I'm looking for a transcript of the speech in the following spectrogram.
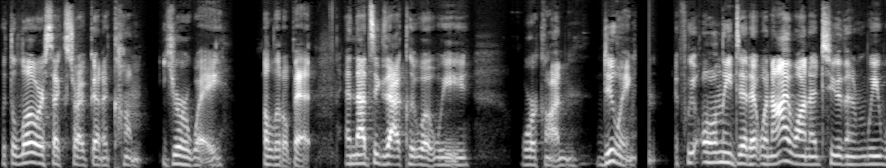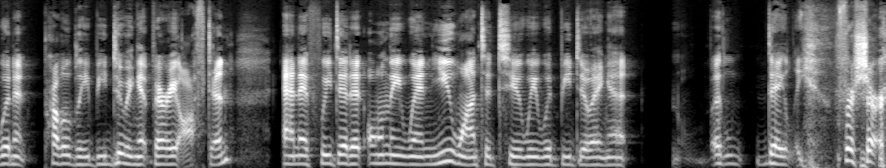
with the lower sex drive going to come your way a little bit? And that's exactly what we work on doing. If we only did it when I wanted to, then we wouldn't probably be doing it very often. And if we did it only when you wanted to, we would be doing it uh, daily for sure.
